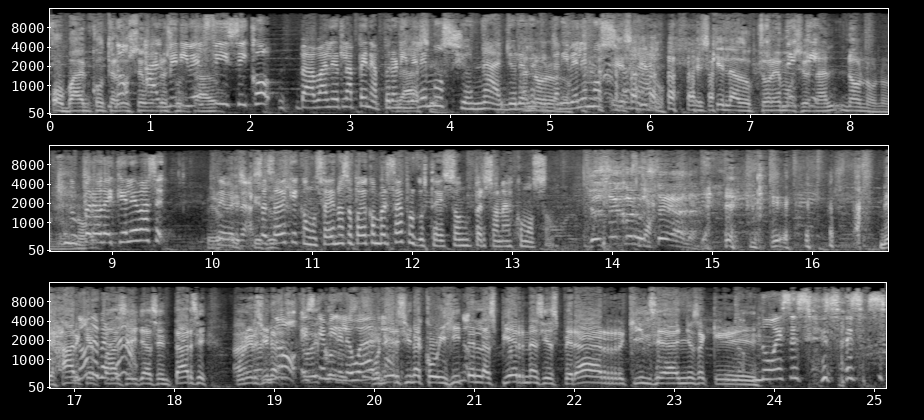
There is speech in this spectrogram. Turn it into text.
o va a encontrar No, usted un al resultado. nivel físico va a valer la pena, pero a nivel emocional, yo le Ah, no, repito, no, a nivel emocional. Es que no, es que la doctora emocional, no, no, no, no. no. Pero ¿de qué le va a hacer? Pero de es verdad, que usted eso- sabe que con ustedes no se puede conversar porque ustedes son personas como son. Yo estoy con Ya. usted, Ana. Dejar No, que de verdad. pase y ya sentarse. Ponerse una, No, es que mire, le voy a ponerse una cobijita No. en las piernas y esperar 15 años a que. No es es, es, es-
